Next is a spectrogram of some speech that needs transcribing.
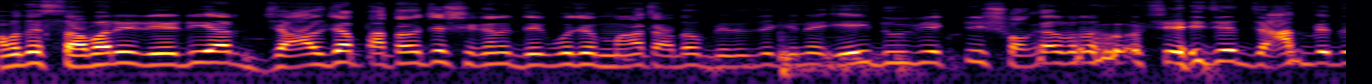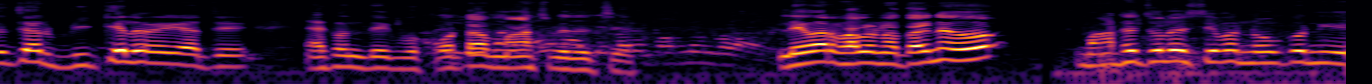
আমাদের সাবারি রেডি আর জাল যা পাতা হয়েছে, সেখানে দেখব যে মাছ আদৌ বেঁধেছে কিনা। এই দুই ব্যক্তি সকালবেলা সেই যে জাল বেঁধেছে আর বিকেল হয়ে গেছে, এখন দেখব কটা মাছ বেঁধেছে। লেবার ভালো না, তাই না ও? মাঠে চলে এসছে, এবার নৌকো নিয়ে।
